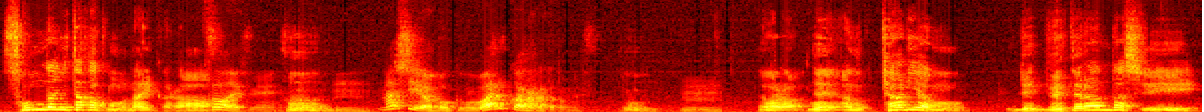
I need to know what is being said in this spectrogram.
そんなに高くもないから、そうですね。う。うんん。マッシーは僕も悪くはなかったと思います。うん。うん。だからね、あの、キャリアも、で、ベテランだし、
